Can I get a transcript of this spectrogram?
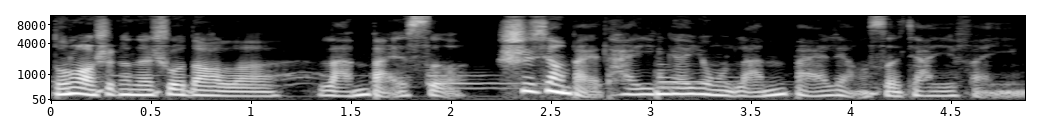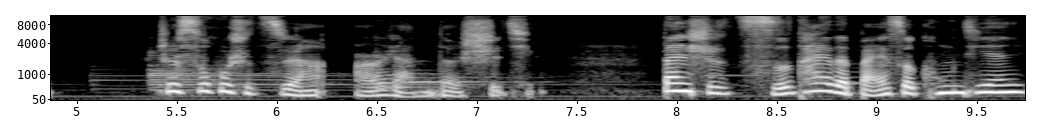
董老师刚才说到了蓝白色，视像百态应该用蓝白两色加以反应，这似乎是自然而然的事情。但是瓷胎的白色空间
